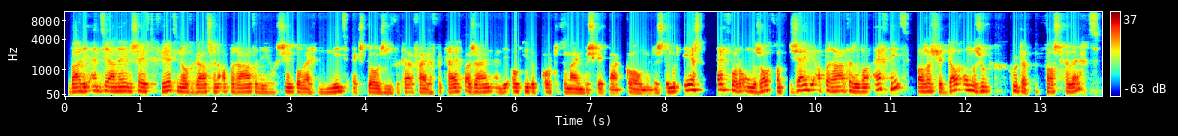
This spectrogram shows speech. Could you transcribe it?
Waar die NTA 7914 over gaat, zijn apparaten die simpelweg niet explosieveilig verkrijgbaar zijn en die ook niet op korte termijn beschikbaar komen. Dus er moet eerst echt worden onderzocht, want zijn die apparaten er dan echt niet? Pas als je dat onderzoek goed hebt vastgelegd,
